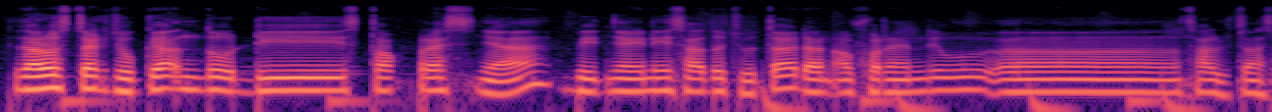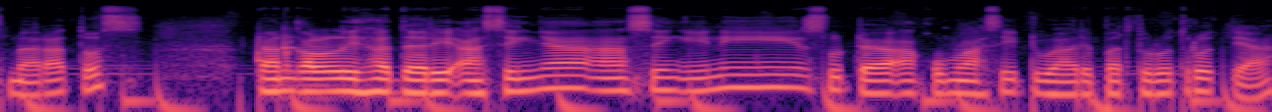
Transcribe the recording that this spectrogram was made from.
Kita harus cek juga untuk di stock price-nya, bidnya ini 1 juta dan overnya itu uh, 1 juta 900. Dan kalau lihat dari asingnya, asing ini sudah akumulasi dua hari berturut-turut ya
